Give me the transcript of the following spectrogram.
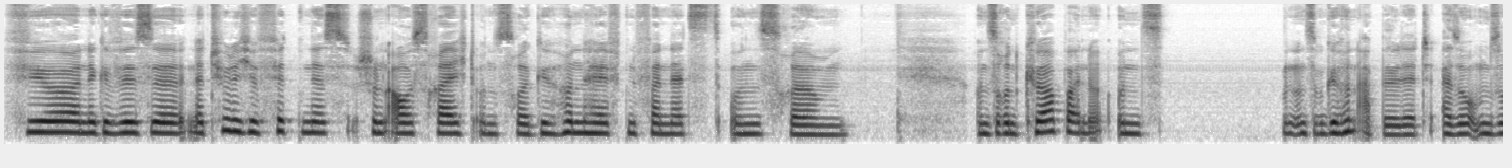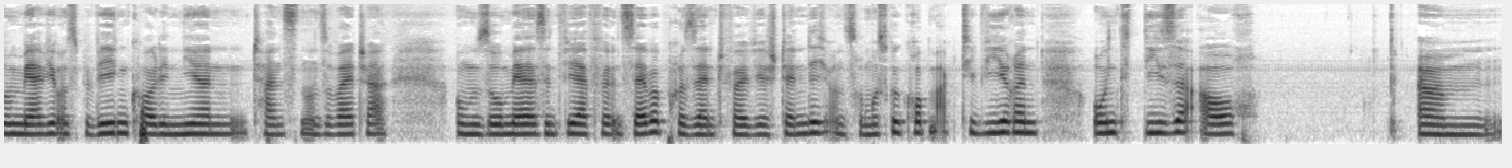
für eine gewisse natürliche Fitness schon ausreicht, unsere Gehirnhälften vernetzt, unsere unseren Körper in uns in unserem Gehirn abbildet. Also umso mehr wir uns bewegen, koordinieren, tanzen und so weiter, umso mehr sind wir für uns selber präsent, weil wir ständig unsere Muskelgruppen aktivieren und diese auch ähm,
